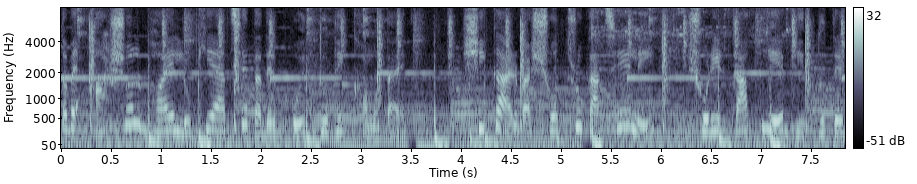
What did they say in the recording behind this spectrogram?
তবে আসল ভয় লুকিয়ে আছে তাদের বৈদ্যুতিক ক্ষমতায়। শিকার বা শত্রু কাছে এলেই শরীর কাঁপিয়ে বিদ্যুতের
